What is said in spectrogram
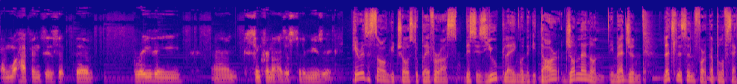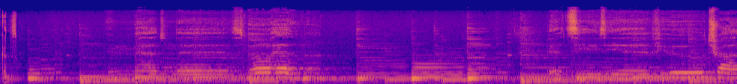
And what happens is that the breathing um, synchronizes to the music. Here is a song you chose to play for us. This is you playing on the guitar, John Lennon, Imagine. Let's listen for a couple of seconds. Try.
